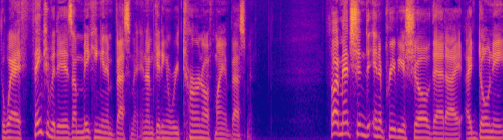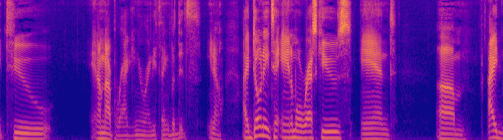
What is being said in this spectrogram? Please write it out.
The way I think of it is I'm making an investment and I'm getting a return off my investment. So I mentioned in a previous show that I, I donate to and I'm not bragging or anything, but it's you know, I donate to animal rescues and um I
